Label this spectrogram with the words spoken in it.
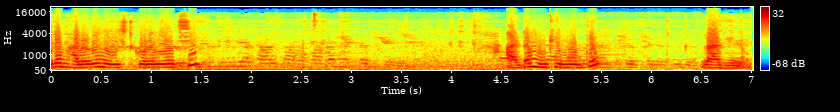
এটা ভালোভাবে মিক্সড করে নিয়েছি। আর এটা মুখের মধ্যে লাগিয়ে নেব।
